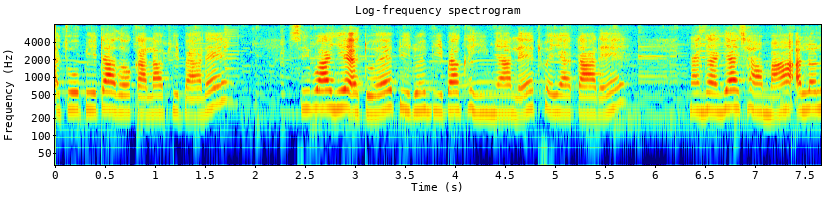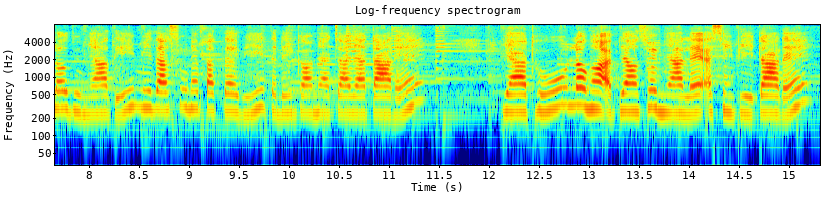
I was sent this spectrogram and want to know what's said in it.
အကျိုးပေးတသောကာလဖြစ်ပါတယ်။စီးပွားရေးအတွက်ပြည်တွင်းပြည်ပခရီးများလည်းထွက်ရတာတယ်။နိုင်ငံရခြားမှာအလုပ်လုပ်သူများသည်မိသားစုနှင့်ပတ်သက်ပြီးတည်င်းကောင်းများကြားရတာတယ်။ရာထူးလုပ်ငန်းအပြောင်းဆွေ့များလည်းအဆင်ပြေတာတယ်။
